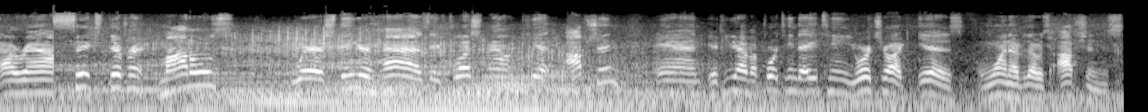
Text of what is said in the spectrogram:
around six different models where Stinger has a flush mount kit option. And if you have a 14 to 18, your truck is one of those options.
